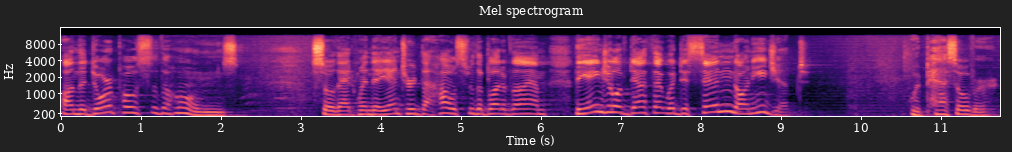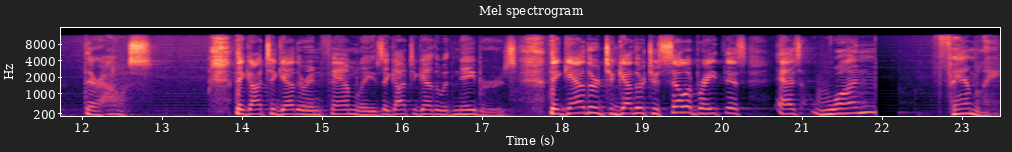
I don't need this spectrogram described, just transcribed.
on the doorposts of the homes so that when they entered the house through the blood of the lamb, the angel of death that would descend on Egypt would pass over their house. They got together in families. They got together with neighbors. They gathered together to celebrate this as one family,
